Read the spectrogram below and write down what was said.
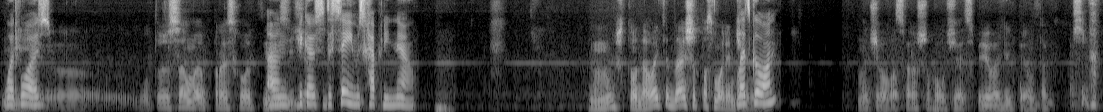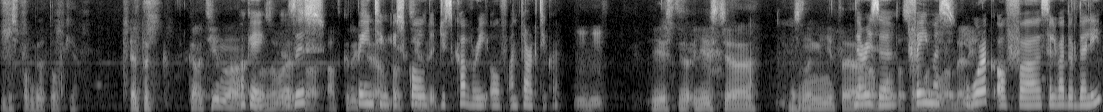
what was, and because the same is happening now. Ну что, давайте дальше посмотрим. Let's go on. Ну что, у вас хорошо получается переводить прям так, Спасибо. без подготовки. Эта к- картина Okay, называется this «Открытие Painting is called Антарктиды». Discovery of Antarctica. Mm-hmm. Есть, э, есть э, знаменитая There is a работа famous Сальвадора Дали work of uh, Salvador Dali,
